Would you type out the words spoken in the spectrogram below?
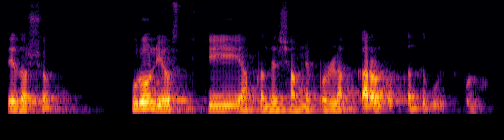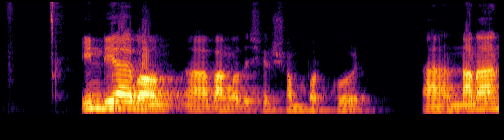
প্রিয় দর্শক, পুরো নিউজটি আপনাদের সামনে পড়লাম কারণ অত্যন্ত গুরুত্বপূর্ণ। ইন্ডিয়া এবং বাংলাদেশের সম্পর্ক নানান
